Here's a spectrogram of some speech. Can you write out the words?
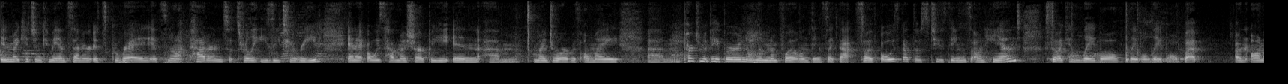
in my kitchen command center. It's gray, it's not patterned, so it's really easy to read. And I always have my Sharpie in um, my drawer with all my um, parchment paper and aluminum foil and things like that. So I've always got those two things on hand so I can label, label, label. But and on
